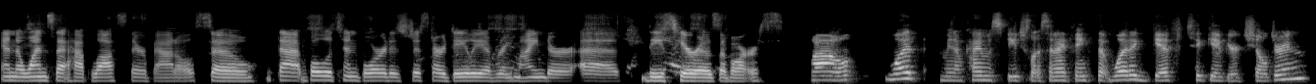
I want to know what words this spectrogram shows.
and the ones that have lost their battle. So that bulletin board is just our daily reminder of these heroes of ours. Wow. What, I mean, I'm kind of speechless. And I think that what a gift to give your children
